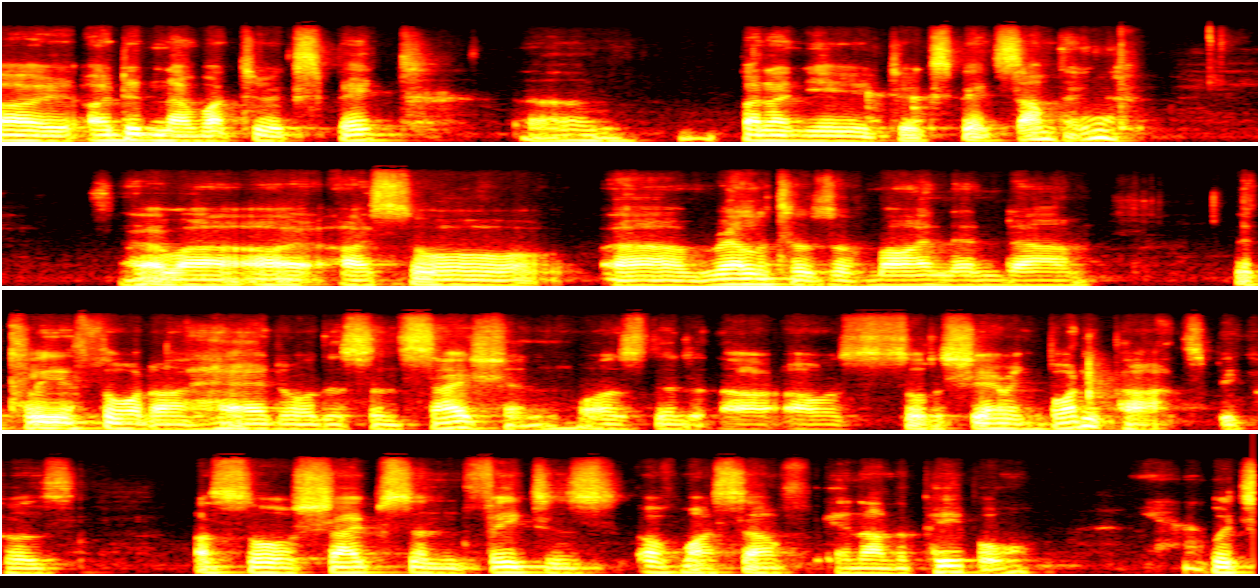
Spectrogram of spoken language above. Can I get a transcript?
I I didn't know what to expect, um, but I knew to expect something. So uh, I I saw uh, relatives of mine, and um, the clear thought I had, or the sensation, was that I, I was sort of sharing body parts because I saw shapes and features of myself in other people, Yeah. which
